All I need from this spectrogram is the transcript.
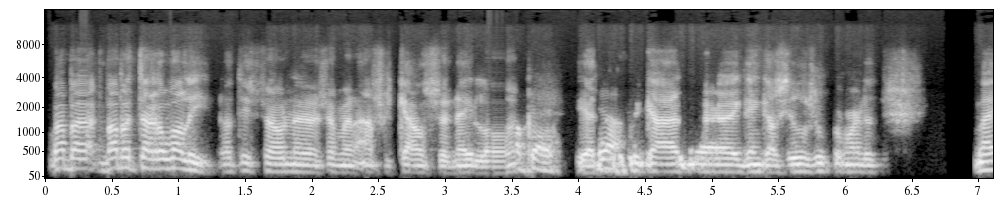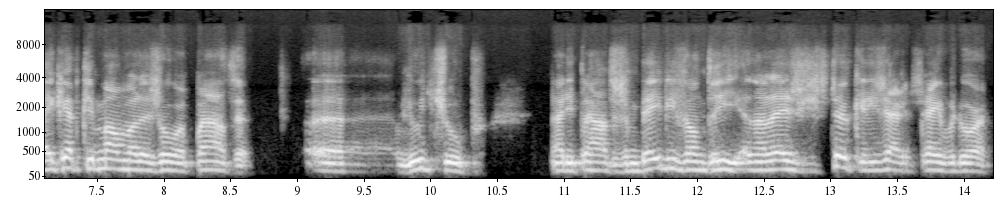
Baba, Baba Tarawali, dat is zo'n uh, Afrikaanse Nederlander. Okay, ja, ja. Afrika, uh, ik denk asielzoeker, maar dat... Maar ik heb die man wel eens horen praten. Uh, YouTube. Nou, die praat dus een baby van drie. En dan lees ik die stukken, die zijn geschreven door...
